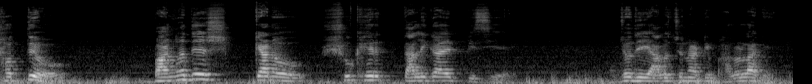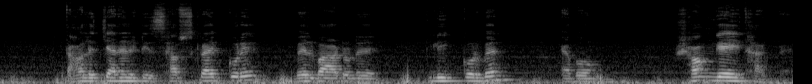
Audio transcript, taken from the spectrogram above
সত্ত্বেও বাংলাদেশ কেন সুখের তালিকায় পিছিয়ে? যদি আলোচনাটি ভালো লাগে, তাহলে চ্যানেলটি সাবস্ক্রাইব করে বেল বাটনে ক্লিক করবেন এবং সঙ্গেই থাকবেন।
